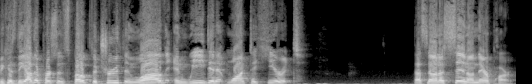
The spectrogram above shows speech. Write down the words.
Because the other person spoke the truth in love and we didn't want to hear it. That's not a sin on their part.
